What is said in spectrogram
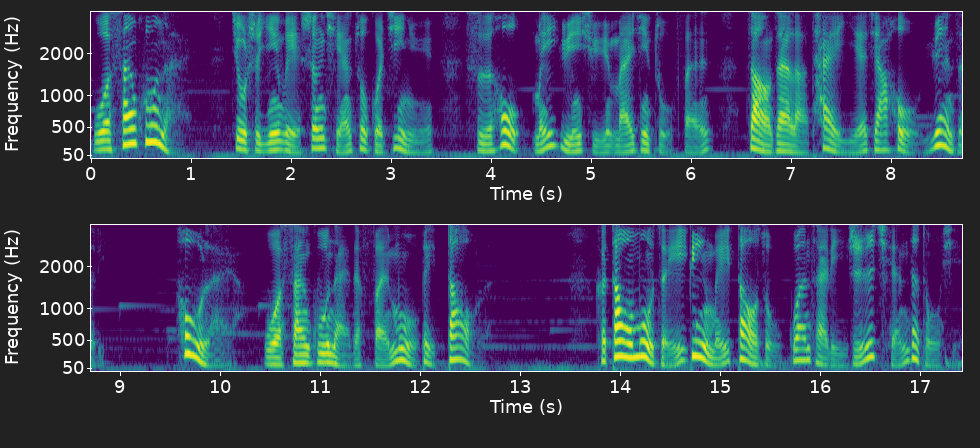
我三姑奶就是因为生前做过妓女，死后没允许埋进祖坟。葬在了太爷家后院子里。后来啊，我三姑奶的坟墓被盗了，可盗墓贼并没盗走棺材里值钱的东西，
